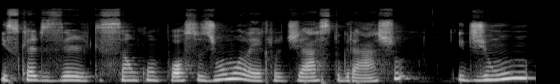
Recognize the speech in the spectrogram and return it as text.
isso quer dizer que são compostos de uma molécula de ácido graxo e de um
